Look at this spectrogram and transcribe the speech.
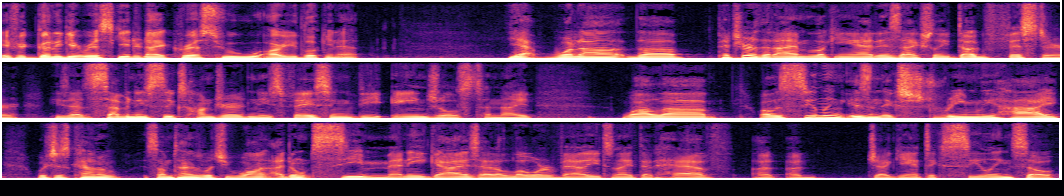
If you're going to get risky tonight, Chris, who are you looking at? Yeah, what uh, the pitcher that I'm looking at is actually Doug Fister. He's at 7,600 and he's facing the Angels tonight. While uh, while his ceiling isn't extremely high, which is kind of sometimes what you want, I don't see many guys at a lower value tonight that have a, a gigantic ceiling. So,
